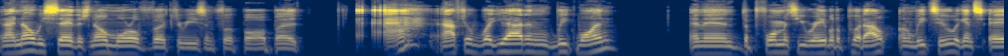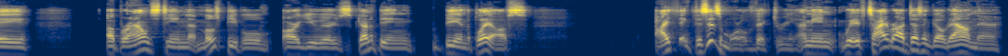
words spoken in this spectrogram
And I know we say there's no moral victories in football, but eh, after what you had in week one, and then the performance you were able to put out on week two against a a Browns team that most people argue is going to be, be in the playoffs, I think this is a moral victory. I mean, if Tyrod doesn't go down there,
